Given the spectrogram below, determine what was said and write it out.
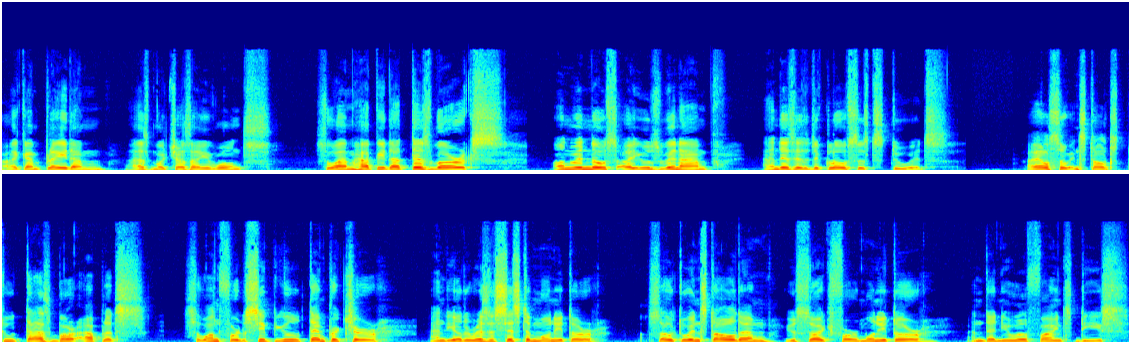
I can play them as much as I want. So I'm happy that this works. On Windows I use Winamp and this is the closest to it. I also installed two taskbar applets, so one for the CPU temperature and the other is a system monitor. So to install them you search for monitor and then you will find these.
